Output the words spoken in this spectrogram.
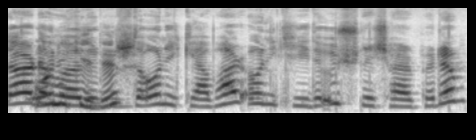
4'e 12'dir. böldüğümüzde 12 yapar. 12'yi de 3 ile çarparım.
